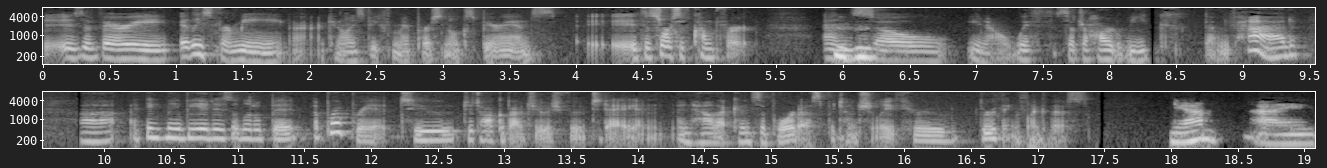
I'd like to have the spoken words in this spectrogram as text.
is a very, at least for me, I can only speak from my personal experience, it's a source of comfort. And so, you know, with such a hard week that we've had, uh, I think maybe it is a little bit appropriate to, to talk about Jewish food today and, and how that can support us potentially through through things like this. Yeah, I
